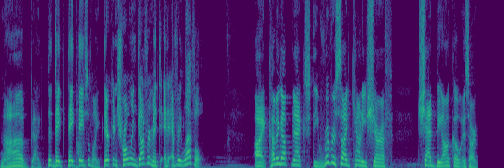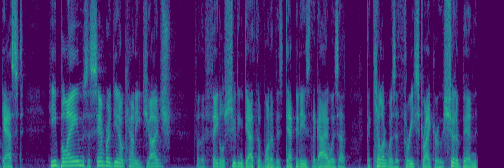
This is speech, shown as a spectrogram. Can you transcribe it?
Nah, I, They they they, they they're controlling government at every level. All right, coming up next, the Riverside County Sheriff, Chad Bianco, is our guest. He blames the San Bernardino County judge for the fatal shooting death of one of his deputies. The guy was a, the killer was a three striker who should have been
